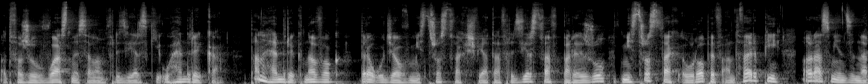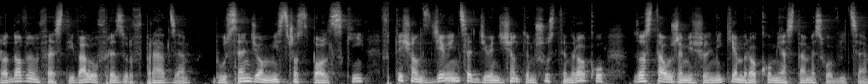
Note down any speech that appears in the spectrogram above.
otworzył własny salon fryzjerski u Henryka. Pan Henryk Nowok brał udział w Mistrzostwach Świata Fryzjerstwa w Paryżu, w Mistrzostwach Europy w Antwerpii oraz Międzynarodowym Festiwalu Fryzur w Pradze. Był sędzią Mistrzostw Polski. W 1996 roku został rzemieślnikiem roku miasta Mysłowice.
